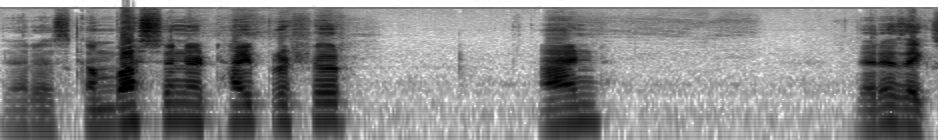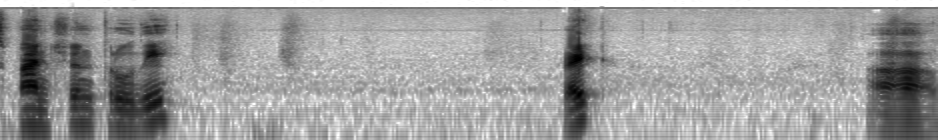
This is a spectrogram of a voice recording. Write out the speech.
there is combustion at high pressure and there is expansion through the right uh,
